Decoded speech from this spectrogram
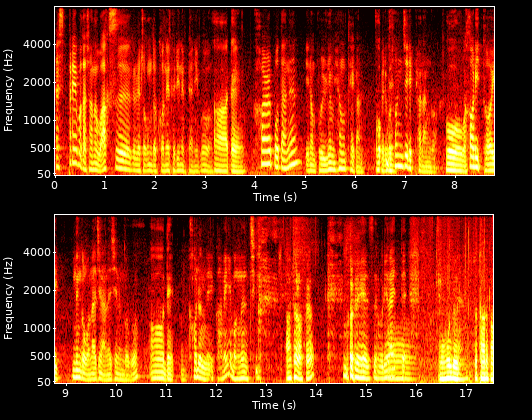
사실 스프레이보다 저는 왁스를 조금 더 권해드리는 편이고 아, 네. 컬보다는 이런 볼륨 형태감 어, 그리고 네. 손질이 편한 거 오, 맞- 컬이 더 있는 거 원하진 않으시는 거고 어, 네. 컬은 네, 과메기 먹는 친구 아, 들었어요? 모르겠어 우리 나이 때 오, 근데 진짜 다르다.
